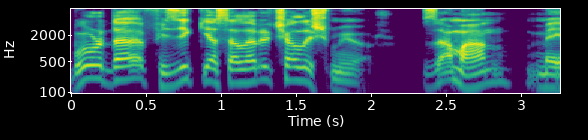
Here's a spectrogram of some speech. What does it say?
Burada fizik yasaları çalışmıyor. Zaman, mekan,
